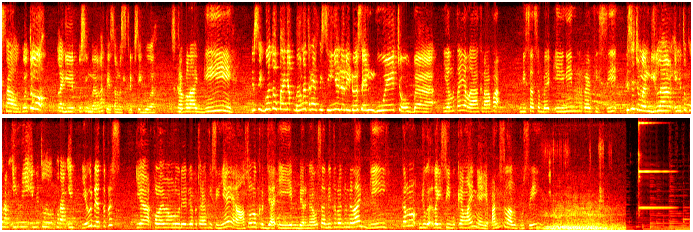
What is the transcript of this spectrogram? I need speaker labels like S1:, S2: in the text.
S1: Sal, gue tuh lagi pusing banget ya sama skripsi gue.
S2: Kenapa lagi?
S1: Skripsi gue tuh banyak banget revisinya dari dosen gue, coba.
S2: Ya lu tanya lah, kenapa bisa sebaik ini revisi?
S1: Dia sih cuma bilang, ini tuh kurang ini, ini tuh kurang itu.
S2: Ya udah terus ya kalau emang lu udah dapet revisinya ya langsung lu kerjain biar nggak usah ditunda-tunda lagi. Kan lu juga lagi sibuk yang lainnya ya pantas selalu pusing.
